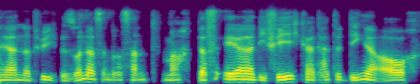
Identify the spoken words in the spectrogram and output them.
her natürlich besonders interessant macht, dass er die Fähigkeit hatte, Dinge auch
